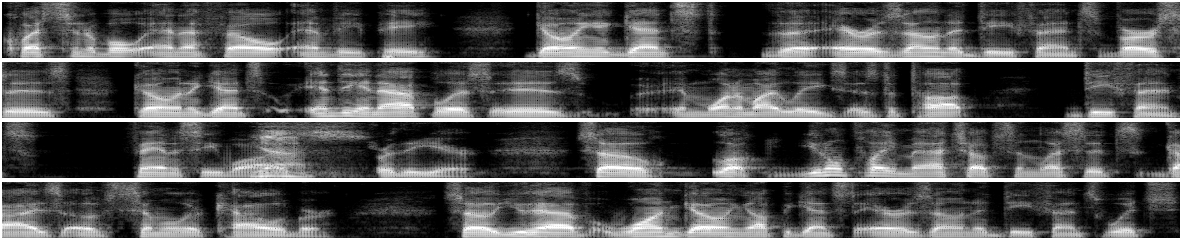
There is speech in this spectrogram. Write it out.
questionable NFL MVP going against the Arizona defense versus going against Indianapolis is in one of my leagues is the top defense fantasy wise yes. for the year. So look, you don't play matchups unless it's guys of similar caliber. So you have one going up against Arizona defense, which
